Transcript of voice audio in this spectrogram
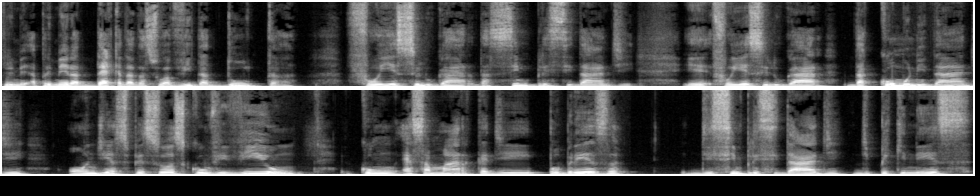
prime a primeira década da sua vida adulta, foi esse lugar da simplicidade, foi esse lugar da comunidade onde as pessoas conviviam com essa marca de pobreza, de simplicidade, de pequenez,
